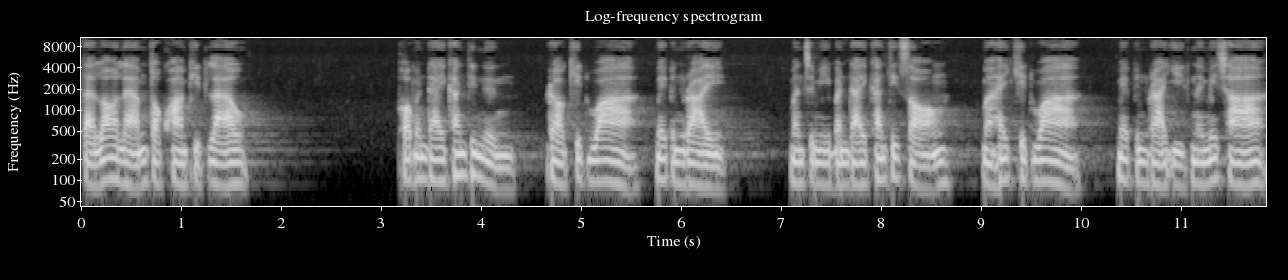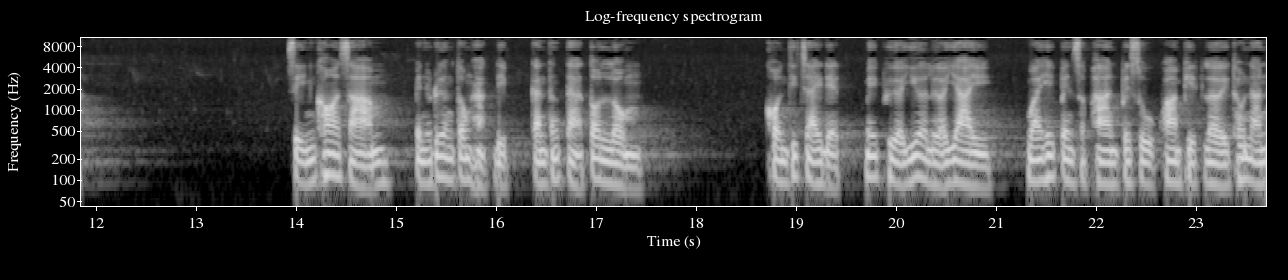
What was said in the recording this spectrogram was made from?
แต่ล่อแหลมต่อความผิดแล้ว พอบันไดขั้นที่หนึ่งเราคิดว่าไม่เป็นไร มันจะมีบันไดขั้นที่สองมาให้คิดว่าไม่เป็นไรอีกในไม่ช้าศีลข้อสามเป็นเรื่องต้องหักดิบกันตั้งแต่ต้นลม คนที่ใจเด็ดไม่เผื่อเยื่อเหลือใยไว้ให้เป็นสะพานไปสู่ความผิดเลยเท่านั้น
